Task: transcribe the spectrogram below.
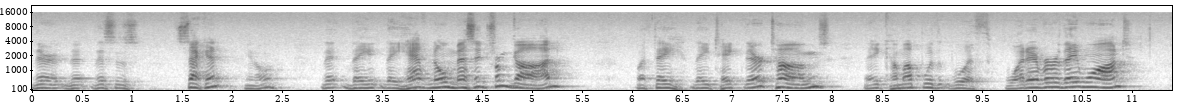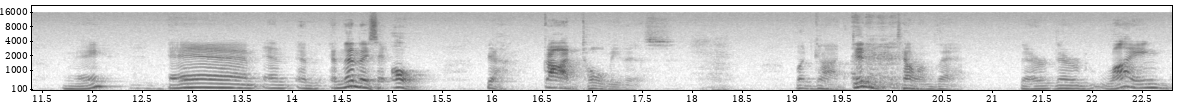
they're, th- this is second, you know, they, they have no message from God, but they, they take their tongues, they come up with, with whatever they want, okay, and, and, and, and then they say, Oh, yeah, God told me this. But God didn't tell them that. They're, they're lying,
